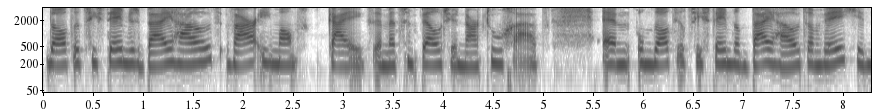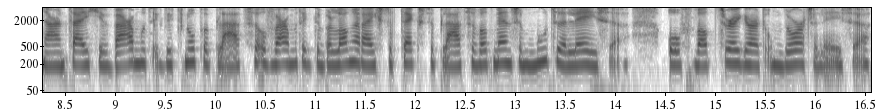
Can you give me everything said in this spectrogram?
Dat het systeem dus bijhoudt waar iemand kijkt en met zijn pijltje naartoe gaat. En omdat het systeem dat bijhoudt, dan weet je na een tijdje waar moet ik de knoppen plaatsen of waar moet ik de belangrijkste teksten plaatsen wat mensen moeten lezen of wat triggert om door te lezen.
